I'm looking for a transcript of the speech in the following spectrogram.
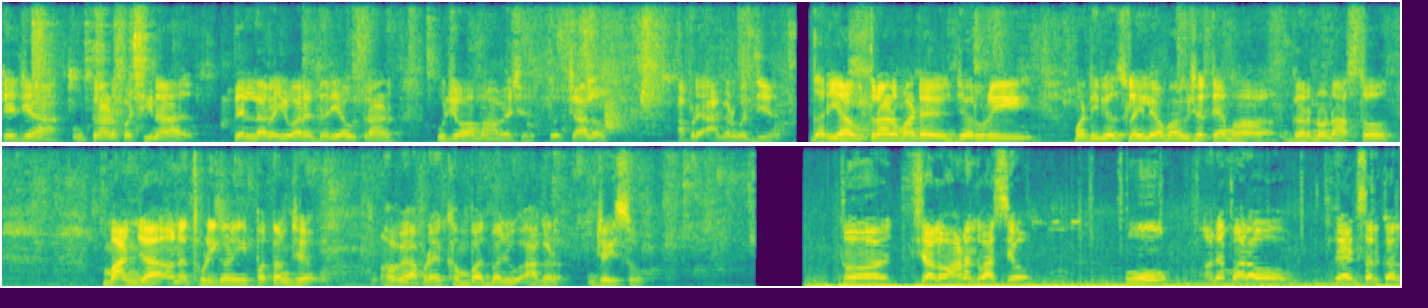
કે જ્યાં ઉત્તરાયણ પછીના પહેલા રવિવારે દરિયા ઉત્તરાયણ ઉજવવામાં આવે છે. તો ચાલો, આપણે આગળ વધીએ. દરિયા ઉત્તરાયણ માટે જરૂરી મટીરિયલ્સ લઈ લેવામાં આવ્યું છે. તેમાં ઘરનો નાસ્તો, માંજા અને થોડી ઘણી પતંગ છે. હવે આપણે ખંભાત બાજુ આગળ જઈશું. તો ચાલો આણંદવાસીઓ હું અને મારો ફ્રેન્ડ સર્કલ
